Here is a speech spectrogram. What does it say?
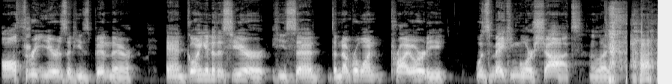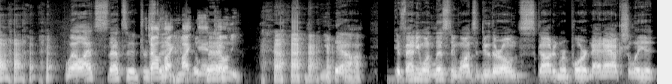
all three years that he's been there. And going into this year, he said the number one priority was making more shots. I'm like, well, that's that's interesting. Sounds like Mike Okay. D'Antoni. Yeah. If anyone listening wants to do their own scouting report, and actually, it,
